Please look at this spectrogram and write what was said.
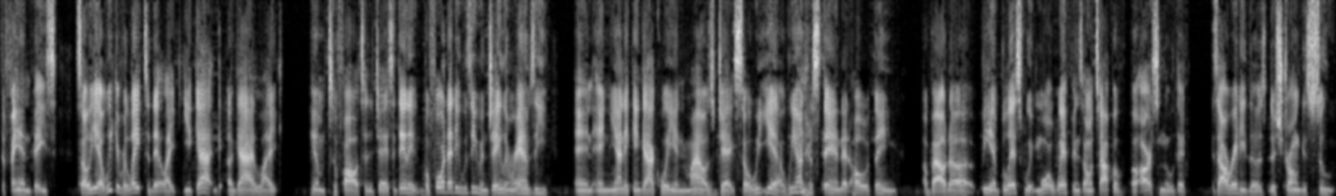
the fan base. So yeah, we can relate to that. Like you got a guy like him to fall to the Jags, and then it, before that, he was even Jalen Ramsey and and Yannick Ngakoue and Myles Jack. So we yeah, we understand that whole thing about uh being blessed with more weapons on top of uh, arsenal that is already the the strongest suit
